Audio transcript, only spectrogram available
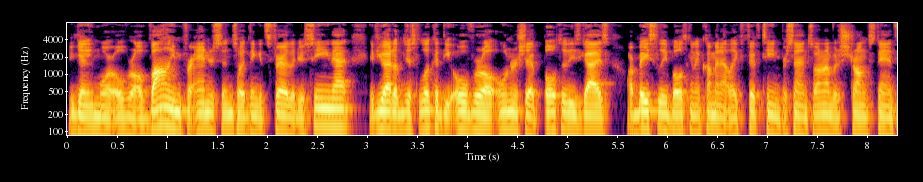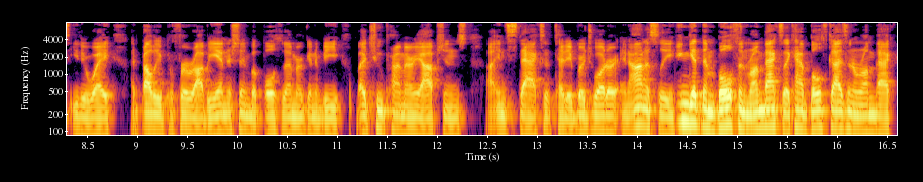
You're getting more overall volume for Anderson. So I think it's fair that you're seeing that. If you had to just look at the overall ownership, both of these guys are basically both going to come in at like 15%. So I don't have a strong stance either way. I'd probably prefer Robbie Anderson, but both of them are going to be my two primary options uh, in stacks of Teddy Bridgewater. And honestly, you can get them both in runbacks. Like have both guys in a run back.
